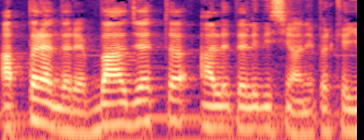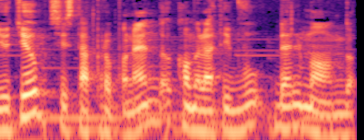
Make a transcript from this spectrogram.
a prendere budget alle televisioni perché YouTube si sta proponendo come la TV del mondo.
